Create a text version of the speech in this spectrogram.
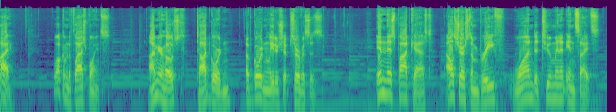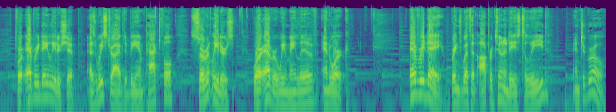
Hi, welcome to Flashpoints. I'm your host, Todd Gordon of Gordon Leadership Services. In this podcast, I'll share some brief one to two minute insights for everyday leadership as we strive to be impactful servant leaders wherever we may live and work. Every day brings with it opportunities to lead and to grow.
